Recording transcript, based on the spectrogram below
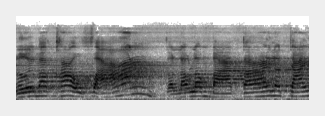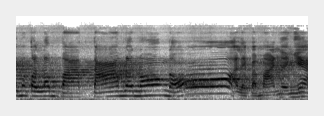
เลยมาเข้าฝัน ก็เราลำบากกายและใจมันก็ลำบากตามละน้องเนาะอะไรประมาณอย่างเงี้ย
